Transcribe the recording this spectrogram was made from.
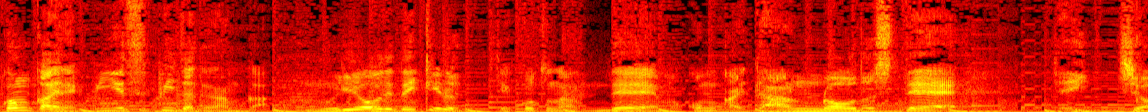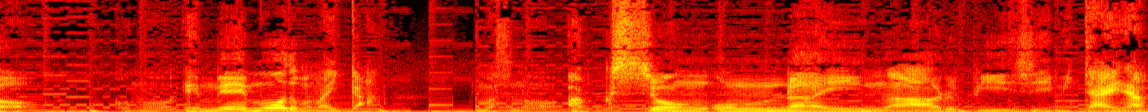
今回ね、PSP だでなんか、無料でできるってことなんで、まあ、今回ダウンロードして、じゃ一丁、この MMO でもないか、まあ、そのアクションオンライン RPG みたいな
